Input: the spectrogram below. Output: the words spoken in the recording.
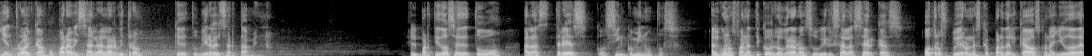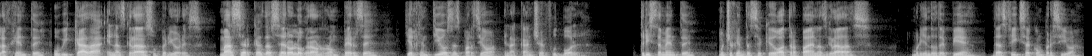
y entró al campo para avisarle al árbitro que detuviera el certamen. El partido se detuvo a las 3 con 5 minutos. Algunos fanáticos lograron subirse a las cercas, otros pudieron escapar del caos con ayuda de la gente ubicada en las gradas superiores. Más cercas de acero lograron romperse y el gentío se esparció en la cancha de fútbol. Tristemente, mucha gente se quedó atrapada en las gradas, muriendo de pie de asfixia compresiva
